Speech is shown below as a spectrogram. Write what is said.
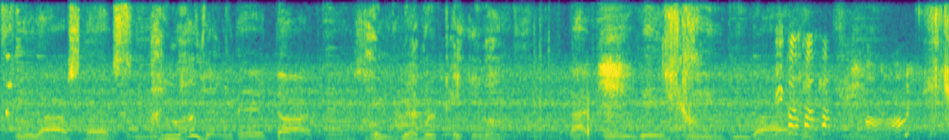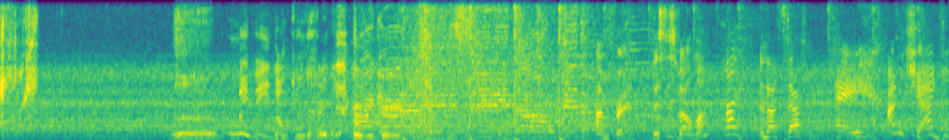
feel lost at sea. I love it. I'm never taking off. like the wind, we ride. Uh, maybe don't do that again. Scooby Doo. I'm Fred. This is Velma. Hi. And that's Daphne. Hey, I'm Shaggy,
